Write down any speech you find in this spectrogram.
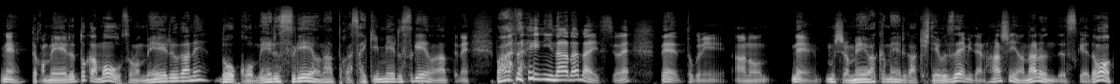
ね、とかメールとかも、そのメールがね、どうこうメールすげえよなとか、最近メールすげえよなってね、話題にならないですよね。ね、特に、あの、ね、むしろ迷惑メールが来てうぜみたいな話にはなるんですけれども、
